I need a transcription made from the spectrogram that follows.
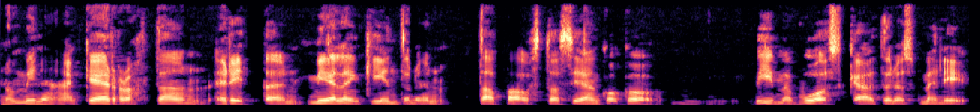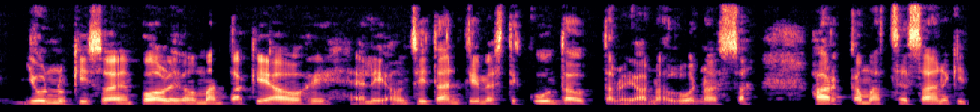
No minähän kerro. Tämä on erittäin mielenkiintoinen tapaus. Tosiaan koko viime vuosi käytännössä meni junnukisojen polioman takia ohi, eli on sitä nyt ilmeisesti kuntouttanut ja on ollut noissa harkkamatseissa ainakin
